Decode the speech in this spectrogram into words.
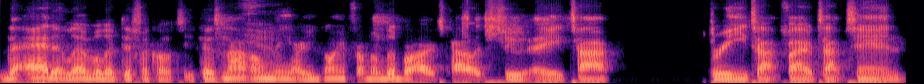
the added level of difficulty because not Yeah. only are you going from a liberal arts college to a top three, top five, top 10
